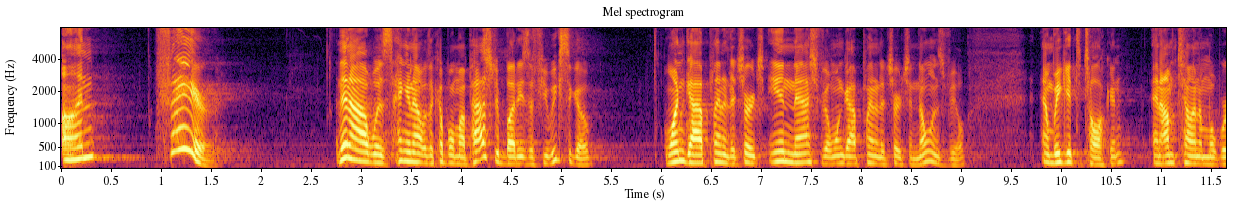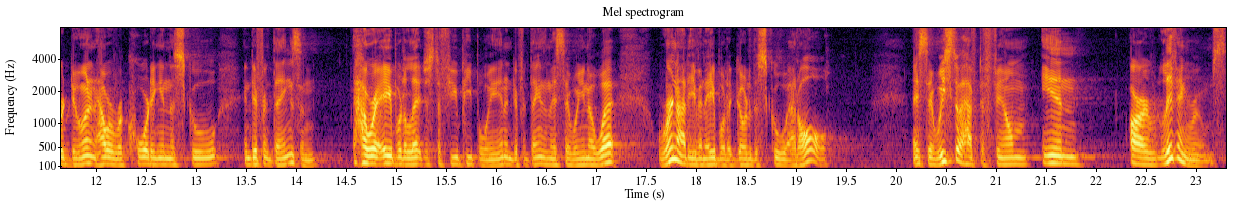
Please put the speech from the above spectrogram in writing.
unfair. And then I was hanging out with a couple of my pastor buddies a few weeks ago. One guy planted a church in Nashville, one guy planted a church in Nolensville, and we get to talking, and I'm telling them what we're doing and how we're recording in the school and different things, and how we're able to let just a few people in and different things. And they said, well, you know what? We're not even able to go to the school at all they said, we still have to film in our living rooms.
